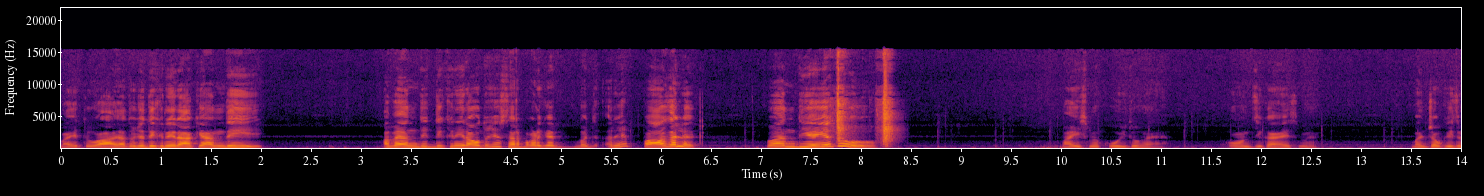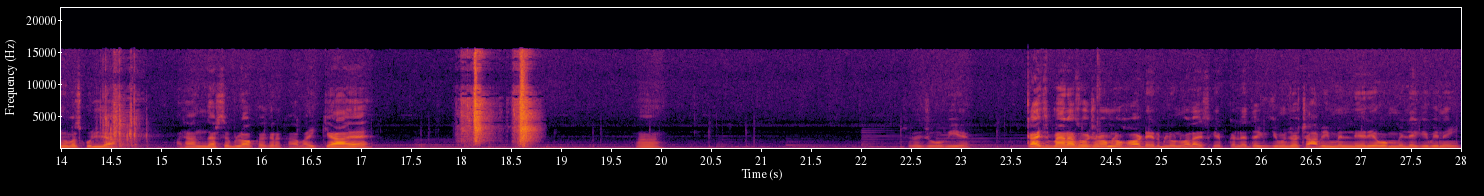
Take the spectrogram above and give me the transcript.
भाई तू आ जा, तुझे दिख नहीं रहा क्या, अंधी? अबे अंधी दिख नहीं रहा हो तुझे, सर पकड़ के बज अरे पागल वो अंधी है ये तो। भाई, इसमें कोई तो है। कौन सी का है इसमें? बन चौकी इसमें बस खुल जा। अच्छा अंदर से ब्लॉक करके रखा। भाई, क्या है? हाँ। चलो, जो भी है। गाइस मैं ना सोच रहा हूँ, हम लोग हॉट एयर बलून वाला स्केप कर लेते हैं, क्योंकि मुझे चाबी मिल नहीं रही है वो मिलेगी भी नहीं।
